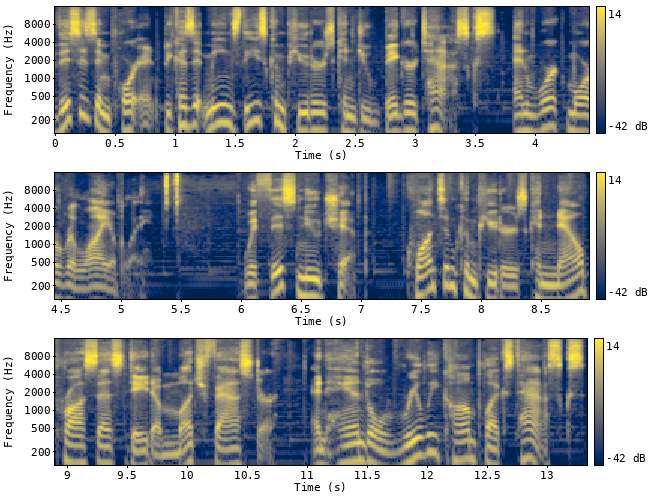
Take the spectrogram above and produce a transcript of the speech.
This is important because it means these computers can do bigger tasks and work more reliably. With this new chip, quantum computers can now process data much faster and handle really complex tasks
